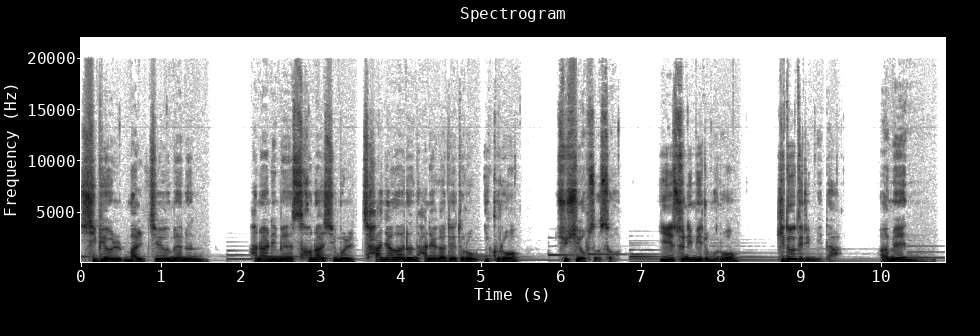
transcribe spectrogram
12월 말즈음에는 하나님의 선하심을 찬양하는 한 해가 되도록 이끌어 주시옵소서. 예수님 이름으로 기도드립니다. 아멘.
